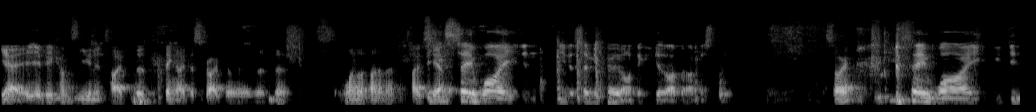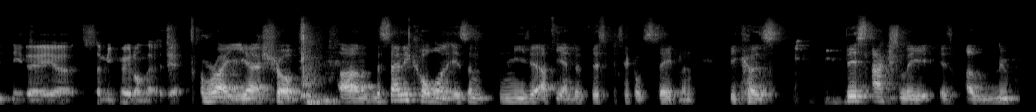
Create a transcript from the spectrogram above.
yeah, it becomes the unit type, the thing I described earlier, the, the one of the fundamental types. Did you Yes. say why you didn't need a semicolon? I think you did, I I missed it. Sorry. Did you say why you didn't need a uh, semicolon there? Yeah. Right, yeah, sure. Um, the semicolon isn't needed at the end of this particular statement because this actually is a loop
